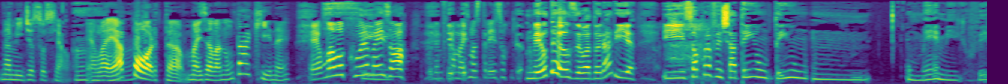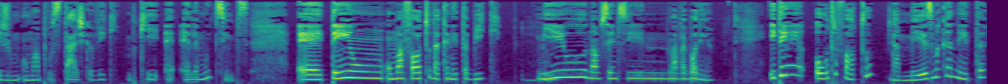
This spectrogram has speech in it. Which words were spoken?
na mídia social. Aham. Ela é a porta, mas ela não está aqui, né? É uma loucura, Sim. mas ó, podemos ficar mais umas três horas. Meu Deus, eu adoraria. E só pra fechar, tem um, tem um, um, um meme que eu vejo, uma postagem que eu vi que, que é- ela é muito simples. É, tem um, uma foto da caneta Bic, 1900 e lá vai bolinha. E tem outra foto da mesma caneta,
